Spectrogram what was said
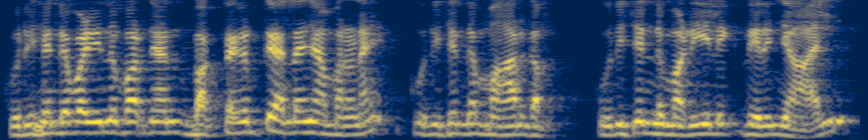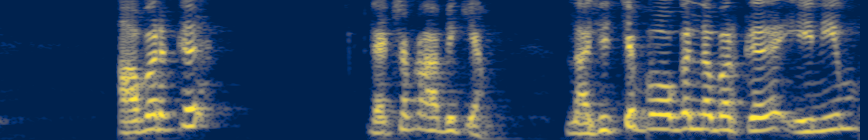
കുരിശന്റെ വഴി എന്ന് പറഞ്ഞാൽ ഭക്തകൃത്യല്ല ഞാൻ പറയണേ കുരിശന്റെ മാർഗം കുരിശന്റെ വഴിയിലേക്ക് തിരിഞ്ഞാൽ അവർക്ക് രക്ഷ പ്രാപിക്കാം. നശിച്ചു പോകുന്നവർക്ക് ഇനിയും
